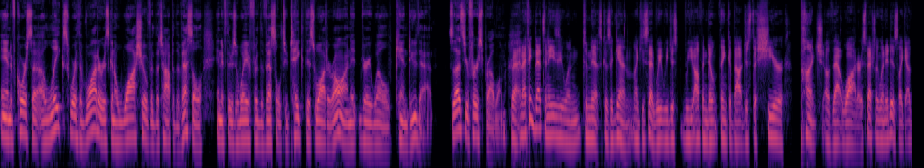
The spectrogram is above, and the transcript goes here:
And of course, a, a lake's worth of water is going to wash over the top of the vessel. And if there's a way for the vessel to take this water on, it very well can do that. So that's your first problem. Right, and I think that's an easy one to miss because again, like you said, we we just we often don't think about just the sheer punch of that water, especially when it is like a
